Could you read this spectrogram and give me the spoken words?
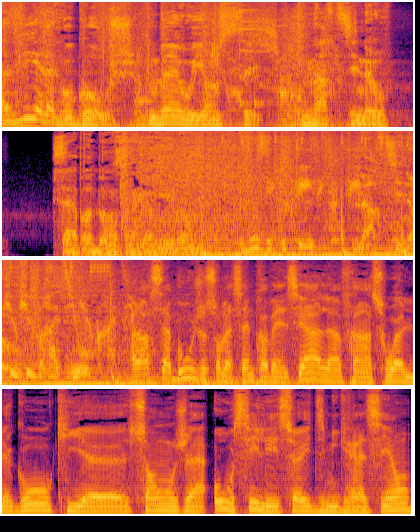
Avis à la gauche. Ben oui, on le sait. Martineau, ça n'a pas de bon sens comme il est bon. Vous écoutez. Cube Radio. Alors, ça bouge sur la scène provinciale. hein, François Legault qui euh, songe à hausser les seuils d'immigration.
